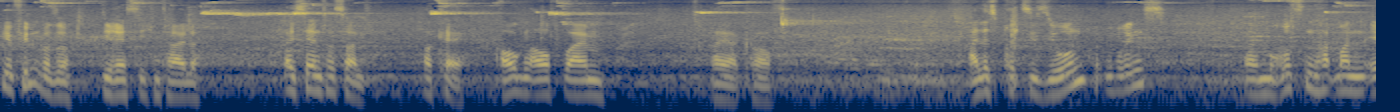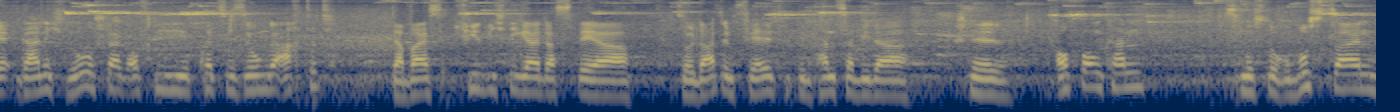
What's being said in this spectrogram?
hier finden wir so die restlichen Teile. Ist sehr interessant. Okay, Augen auf beim Eierkauf. Alles Präzision übrigens. Beim Russen hat man gar nicht so stark auf die Präzision geachtet. Dabei ist viel wichtiger, dass der Soldat im Feld den Panzer wieder schnell aufbauen kann. Es musste robust sein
